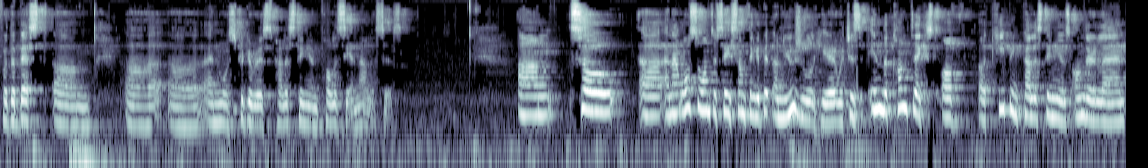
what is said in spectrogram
for the best um, uh, uh, and most rigorous Palestinian policy analysis. Um, so, uh, and I also want to say something a bit unusual here, which is in the context of uh, keeping Palestinians on their land,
